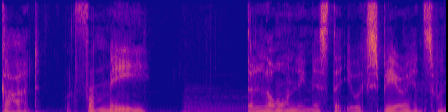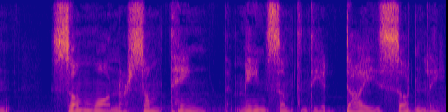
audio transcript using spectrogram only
God. But for me, the loneliness that you experience when someone or something that means something to you dies suddenly.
